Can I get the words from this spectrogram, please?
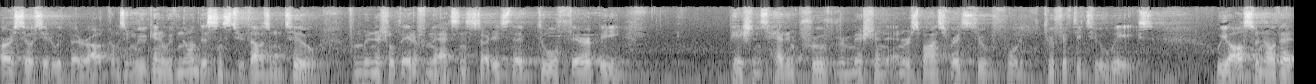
are associated with better outcomes. And we, again, we've known this since 2002 from initial data from the Accent studies that dual therapy patients had improved remission and response rates through, 40, through 52 weeks. We also know that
